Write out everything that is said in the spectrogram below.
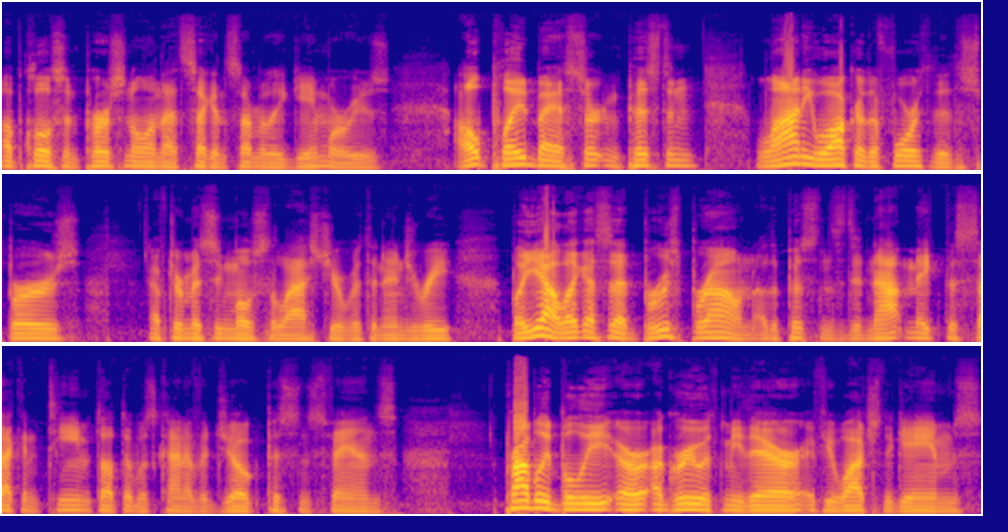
up close and personal in that second Summer League game where he was outplayed by a certain Piston. Lonnie Walker, the fourth of the Spurs, after missing most of last year with an injury. But yeah, like I said, Bruce Brown of the Pistons did not make the second team. Thought that was kind of a joke. Pistons fans probably believe or agree with me there if you watch the games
